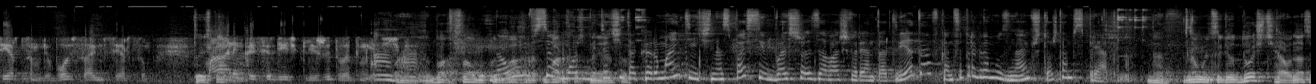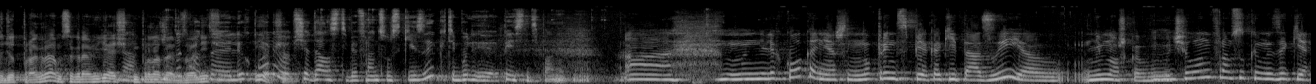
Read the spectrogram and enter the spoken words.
сердцем, любовь своим сердцем. То есть там- Маленькое сердечко лежит в этом ящике. Ага. Бах, слава богу, Ну, бархат- все, может быть, бархатная, очень так романтично. Спасибо большое за ваш вариант ответа. В конце программы узнаем, что же там спрятано. Да. На улице идет дождь, а у нас идет программа, сыграем в ящик, Да. мы продолжаем Ну, звонить. Вот, э, легко ли вообще дался тебе французский язык, тем более песни исполнительные? А, ну, нелегко, конечно, но, в принципе, какие-то азы я немножко выучила на французском языке.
